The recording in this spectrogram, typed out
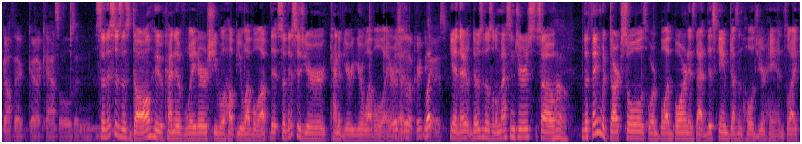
gothic uh, castles and so this is this doll who kind of later she will help you level up. Th- So this is your kind of your your level area. those are little creepy What? guys. Yeah, they're, those are those little messengers. So Oh, the thing with Dark Souls or Bloodborne is that this game doesn't hold your hand. Like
